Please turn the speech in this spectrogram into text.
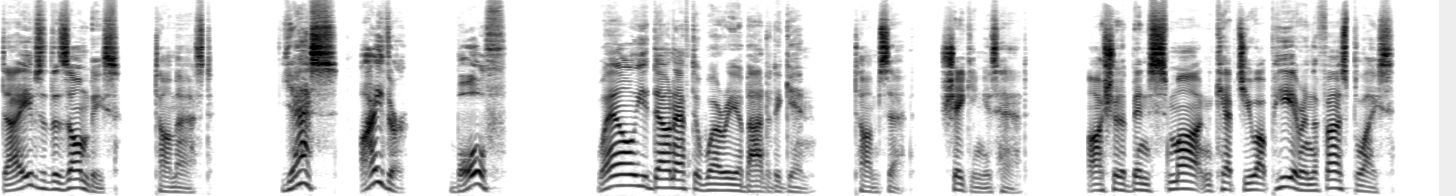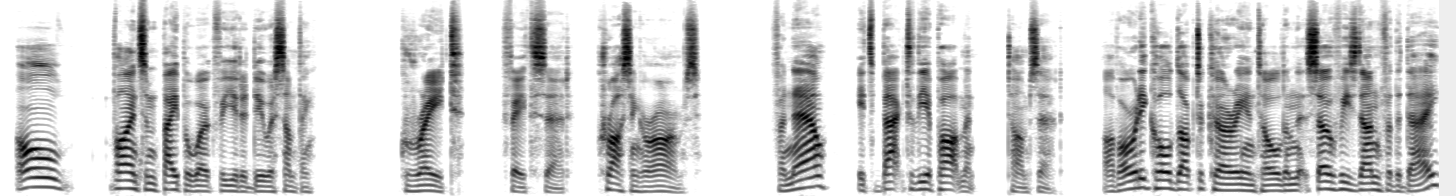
Dave's or the zombies? Tom asked. Yes, either. Both. Well, you don't have to worry about it again, Tom said, shaking his head. I should have been smart and kept you up here in the first place. I'll find some paperwork for you to do or something. Great, Faith said, crossing her arms. For now, it's back to the apartment, Tom said. I've already called Dr. Curry and told him that Sophie's done for the day,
